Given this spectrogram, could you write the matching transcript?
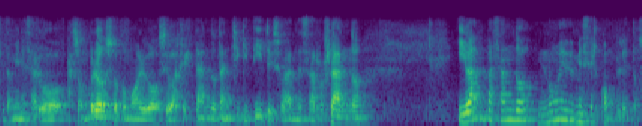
que también es algo asombroso, como algo se va gestando tan chiquitito y se van desarrollando. Y van pasando nueve meses completos.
